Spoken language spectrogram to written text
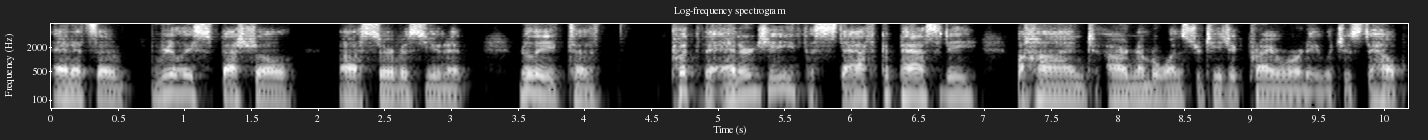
and it's a really special uh, service unit really to put the energy, the staff capacity behind our number one strategic priority, which is to help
